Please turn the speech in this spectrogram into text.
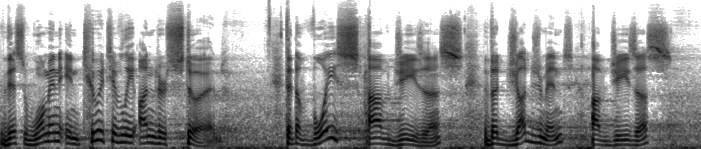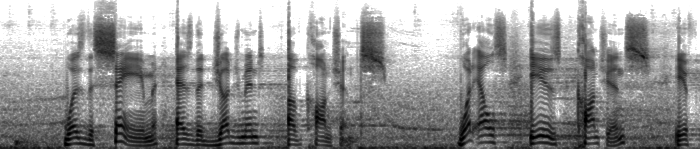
this woman intuitively understood that the voice of Jesus, the judgment of Jesus, was the same as the judgment of conscience. What else is conscience if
